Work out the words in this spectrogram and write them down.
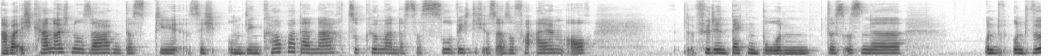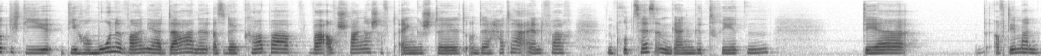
Aber ich kann euch nur sagen, dass die sich um den Körper danach zu kümmern, dass das so wichtig ist. Also vor allem auch für den Beckenboden. Das ist eine und, und wirklich die, die Hormone waren ja da. Ne? Also der Körper war auf Schwangerschaft eingestellt und er hatte einfach einen Prozess in Gang getreten, der auf den man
